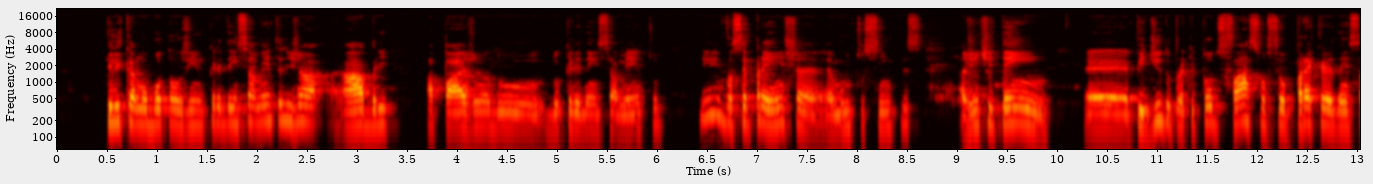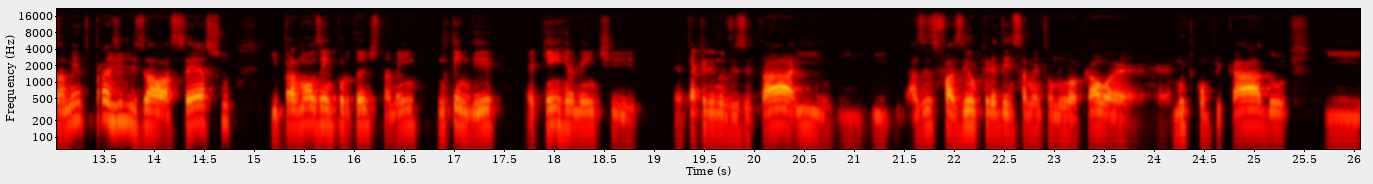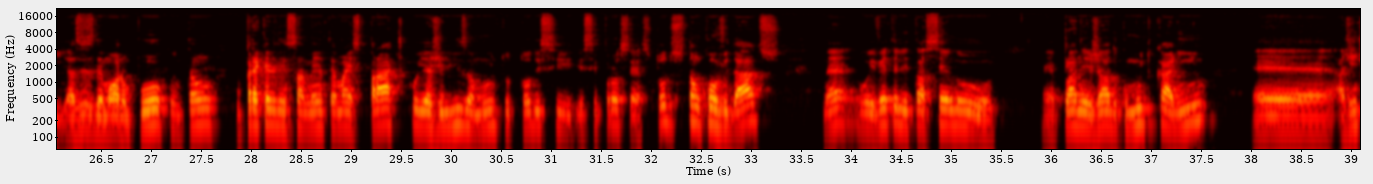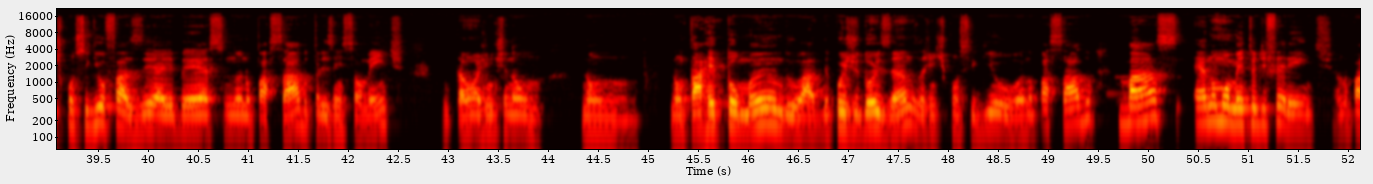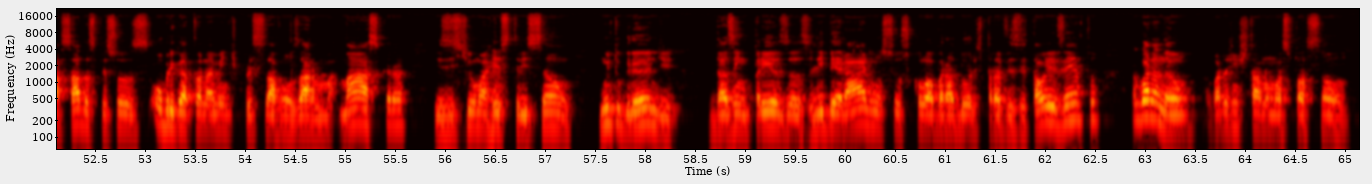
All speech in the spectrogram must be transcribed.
clica no botãozinho credenciamento, ele já abre a página do, do credenciamento e você preenche, é, é muito simples. A gente tem é, pedido para que todos façam o seu pré-credenciamento para agilizar o acesso e para nós é importante também entender é, quem realmente está é, querendo visitar e, e, e, às vezes fazer o credenciamento no local é, é, muito complicado e às vezes demora um pouco. Então, o pré-credenciamento é mais prático e agiliza muito todo esse, esse processo. Todos estão convidados, né? O evento ele está sendo é, planejado com muito carinho. É, a gente conseguiu fazer a EBS no ano passado presencialmente, então a gente não não não está retomando depois de dois anos, a gente conseguiu ano passado, mas é num momento diferente. Ano passado as pessoas obrigatoriamente precisavam usar máscara, existia uma restrição muito grande das empresas liberarem os seus colaboradores para visitar o evento. Agora não, agora a gente está numa situação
